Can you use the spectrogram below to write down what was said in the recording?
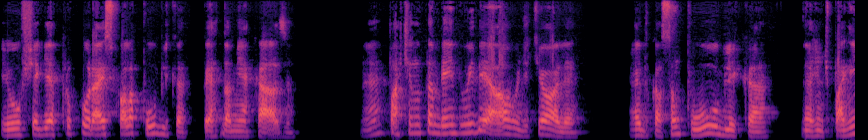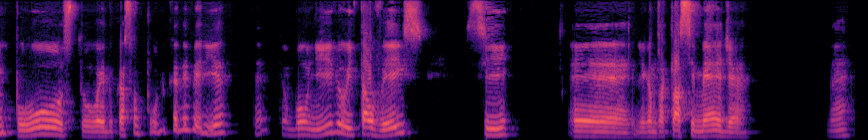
eu cheguei a procurar a escola pública perto da minha casa, né? partindo também do ideal de que, olha, a educação pública, né, a gente paga imposto, a educação pública deveria né, ter um bom nível e talvez se, é, digamos, a classe média né,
